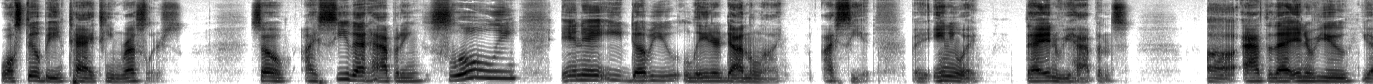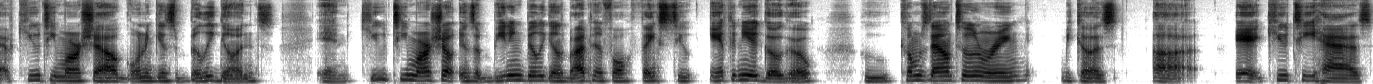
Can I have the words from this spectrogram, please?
while still being tag team wrestlers. So I see that happening slowly in AEW later down the line. I see it. But anyway, that interview happens. Uh, after that interview, you have QT Marshall going against Billy Guns. And QT Marshall ends up beating Billy Guns by a pinfall thanks to Anthony Ogogo, who comes down to the ring because uh, QT has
